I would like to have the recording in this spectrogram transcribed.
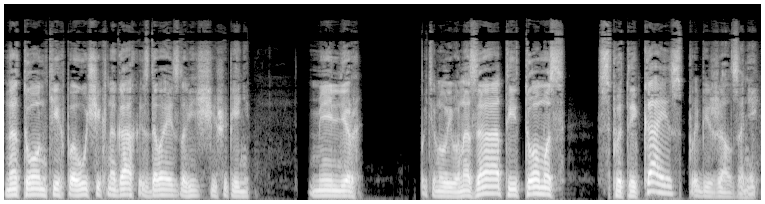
на тонких паучьих ногах, издавая зловещее шипение. Миллер потянул его назад, и Томас, спотыкаясь, побежал за ней.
